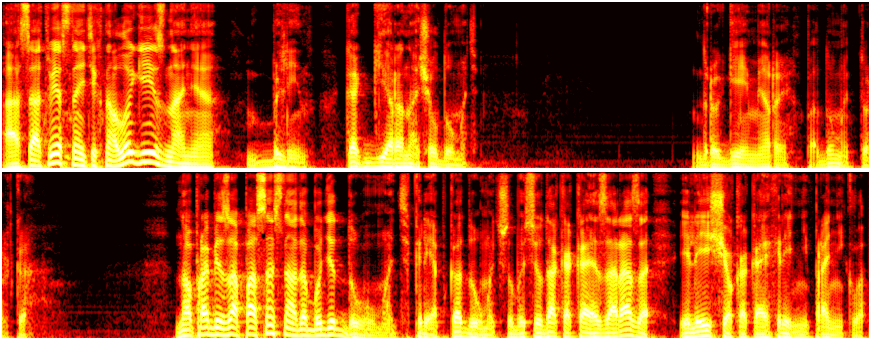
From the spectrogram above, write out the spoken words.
А соответственно и технологии и знания. Блин, как Гера начал думать. Другие миры, подумать только. Но про безопасность надо будет думать, крепко думать, чтобы сюда какая зараза или еще какая хрень не проникла.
